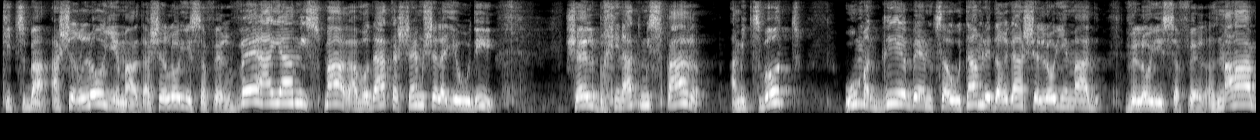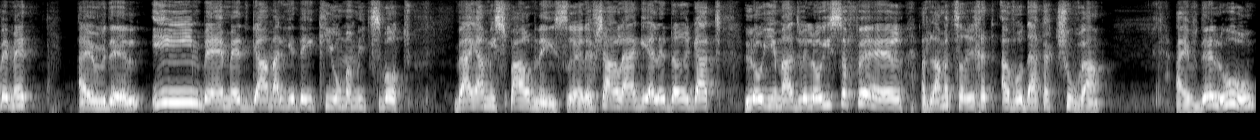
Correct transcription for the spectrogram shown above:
קצבה, אשר לא ימד, אשר לא יספר. והיה מספר, עבודת השם של היהודי, של בחינת מספר, המצוות, הוא מגיע באמצעותם לדרגה של לא ימד ולא יספר. אז מה באמת ההבדל? אם באמת גם על ידי קיום המצוות והיה מספר בני ישראל, אפשר להגיע לדרגת לא יימד ולא ייספר, אז למה צריך את עבודת התשובה? ההבדל הוא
